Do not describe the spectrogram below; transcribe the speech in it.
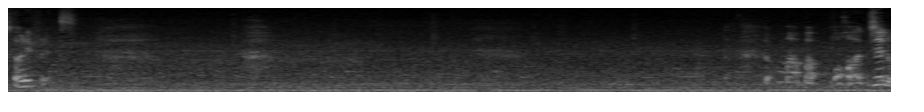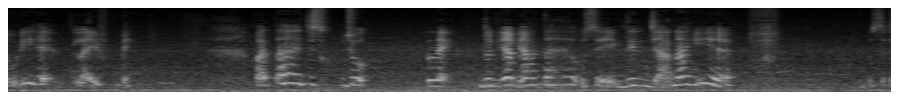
सॉरी फ्रेंड्स माँ बाप बहुत ज़रूरी है लाइफ में। पता है जिस जो लाइक दुनिया में आता है, उसे एक दिन जाना ही है। उसे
